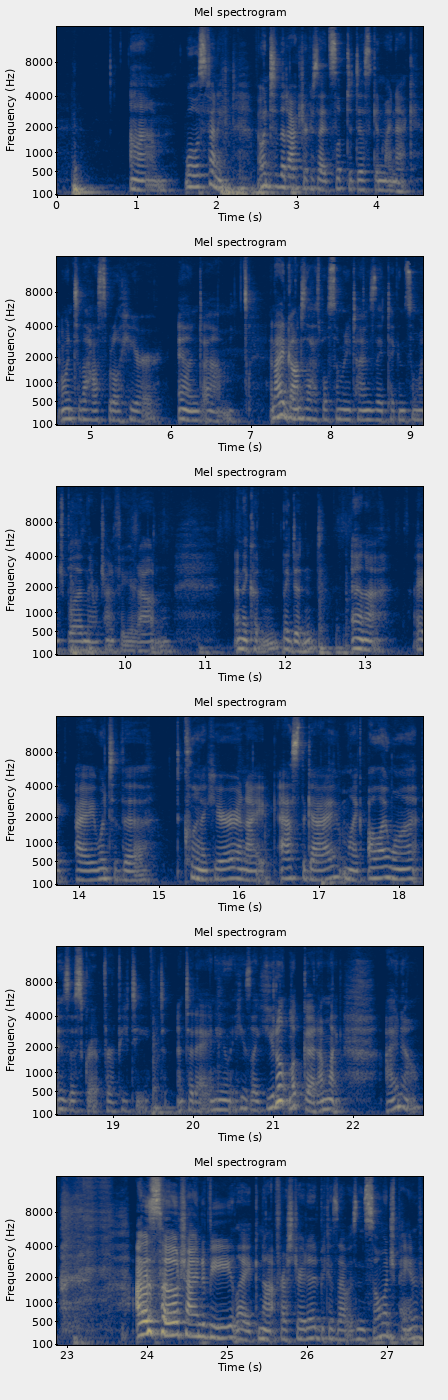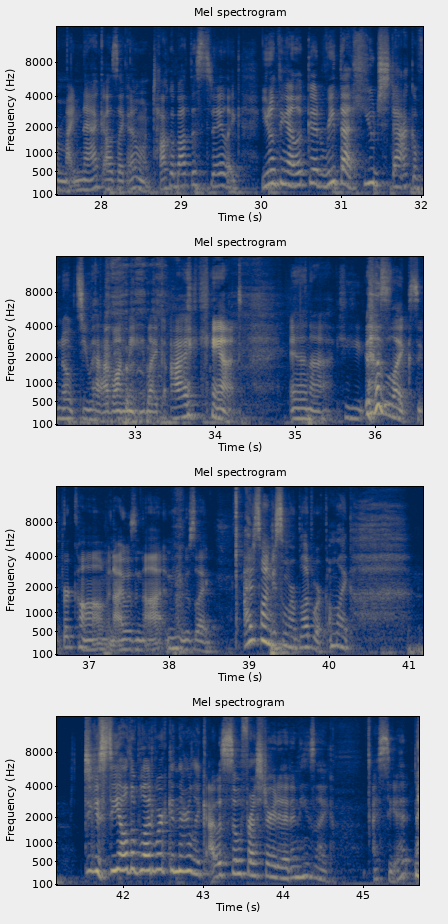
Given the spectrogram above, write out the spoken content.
um, well, it was funny. I went to the doctor because I had slipped a disc in my neck. I went to the hospital here, and um, and I had gone to the hospital so many times. They'd taken so much blood, and they were trying to figure it out, and and they couldn't. They didn't. And uh, I I went to the clinic here, and I asked the guy. I'm like, all I want is a script for PT t- today, and he he's like, you don't look good. I'm like, I know. I was so trying to be like not frustrated because I was in so much pain from my neck. I was like, I don't want to talk about this today. Like, you don't think I look good? Read that huge stack of notes you have on me. like, I can't. And uh, he was like super calm, and I was not. And he was like, I just want to do some more blood work. I'm like, Do you see all the blood work in there? Like, I was so frustrated. And he's like, I see it.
